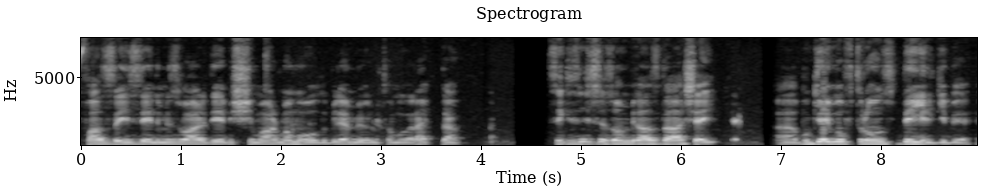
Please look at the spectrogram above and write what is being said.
fazla izleyenimiz var diye bir şımarma mı oldu bilemiyorum tam olarak da. 8. sezon biraz daha şey e, bu Game of Thrones değil gibi.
